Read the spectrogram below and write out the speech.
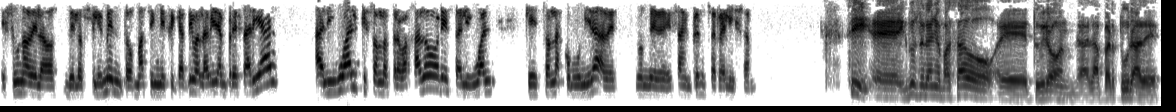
es uno de los de los elementos más significativos de la vida empresarial, al igual que son los trabajadores, al igual que son las comunidades donde esas empresas se realizan. Sí, eh, incluso el año pasado eh, tuvieron la apertura de,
